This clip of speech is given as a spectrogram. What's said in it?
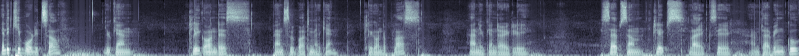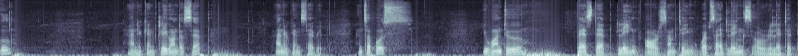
in the keyboard itself you can click on this pencil button again click on the plus and you can directly save some clips like say I'm typing Google and you can click on the save and you can save it. And suppose you want to paste that link or something website links or related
